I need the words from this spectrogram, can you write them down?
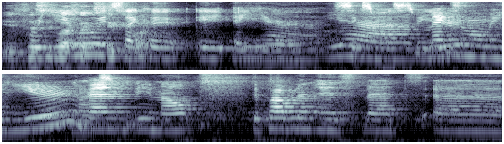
it, for does you last like it's six like a, a, a year yeah, six yeah, months to a year. maximum a year. Maximum. Then you know, the problem is that uh,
